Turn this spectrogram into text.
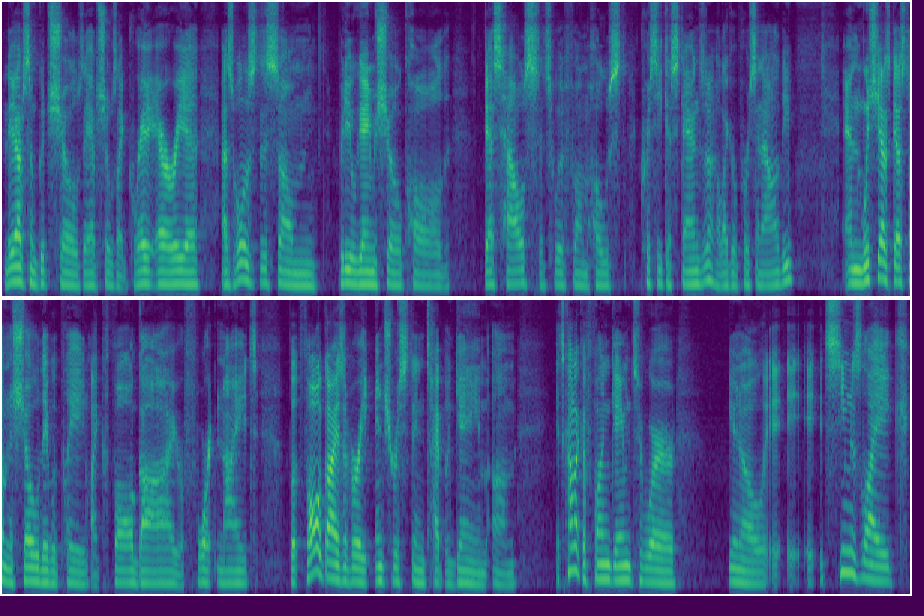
and they have some good shows. They have shows like Gray Area, as well as this um video game show called Guest House. It's with um host Chrissy Costanza. I like her personality. And when she has guests on the show, they would play like Fall Guy or Fortnite. But Fall Guy is a very interesting type of game. Um, it's kind of like a fun game to where, you know, it, it, it seems like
